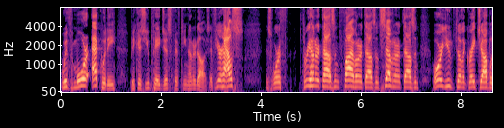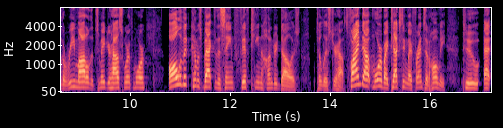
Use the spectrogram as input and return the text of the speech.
with more equity because you paid just $1,500. If your house is worth 300,000, 500,000, 700,000 or you've done a great job with a remodel that's made your house worth more, all of it comes back to the same $1,500 to list your house. Find out more by texting my friends at Homie to at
